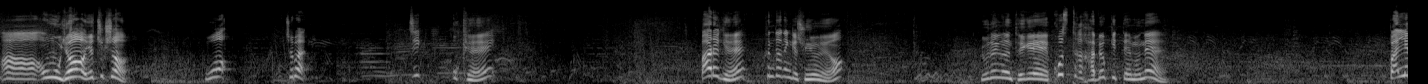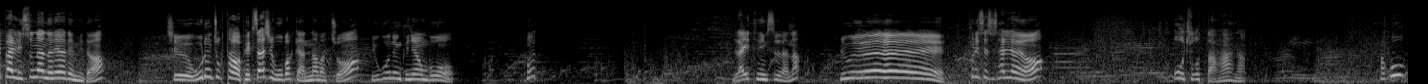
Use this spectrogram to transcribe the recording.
아, 오, 야, 예측샷. 와, 제발. 찍, 오케이. 빠르게 흔드는 게 중요해요. 요 덱은 되게 코스트가 가볍기 때문에 빨리빨리 순환을 해야 됩니다. 지금 오른쪽 타워 145밖에 안 남았죠. 요거는 그냥 뭐 어? 라이트닝 쓸라나? 그리고 예, 프린세스 살려요. 오 죽었다 하나. 하고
